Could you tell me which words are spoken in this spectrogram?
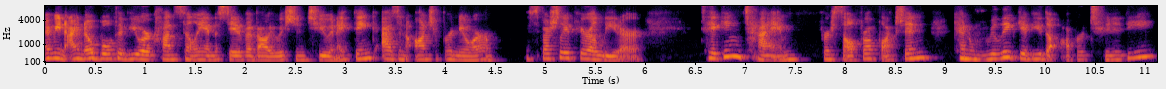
I mean, I know both of you are constantly in a state of evaluation too. And I think as an entrepreneur, especially if you're a leader, taking time for self reflection can really give you the opportunity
